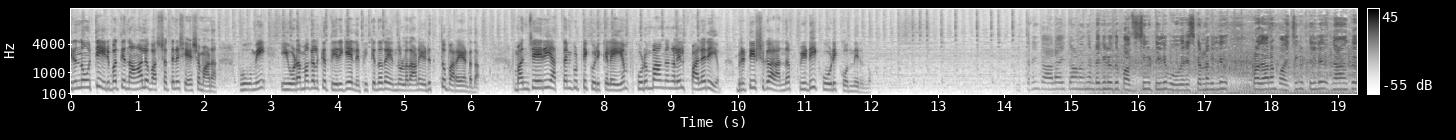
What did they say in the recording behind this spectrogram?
ഇരുന്നൂറ്റി ഇരുപത്തിനാല് വർഷത്തിന് ശേഷമാണ് ഭൂമി ഈ ഉടമകൾക്ക് തിരികെ ലഭിക്കുന്നത് എന്നുള്ളതാണ് എടുത്തു പറയേണ്ടത്. മഞ്ചേരി അത്തൻകുട്ടി കുരുക്കലെയും കുടുംബാംഗങ്ങളിൽ പലരെയും ബ്രിട്ടീഷുകാർ അന്ന് പിടികൂടി കൊന്നിരുന്നു. ഇത്രയും കാലമായിട്ടാണെന്നുണ്ടെങ്കിൽ ഇത് പതിച്ച് കിട്ടിയിൽ ഭൂപരിഷ്കരണ ബില്ല് പ്രകാരം പതിച്ച് കിട്ടിയിൽ ഞങ്ങൾക്ക്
